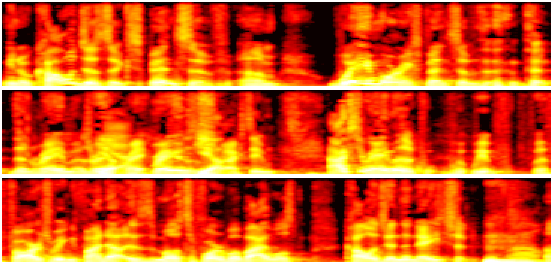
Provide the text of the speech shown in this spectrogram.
you know, college is expensive. Um, way more expensive than, than, than Rhema's. Right? Yeah. Ra- Rhema's Yeah. actually actually Rhema, we, we, as far as we can find out, is the most affordable Bible college in the nation. Wow, I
